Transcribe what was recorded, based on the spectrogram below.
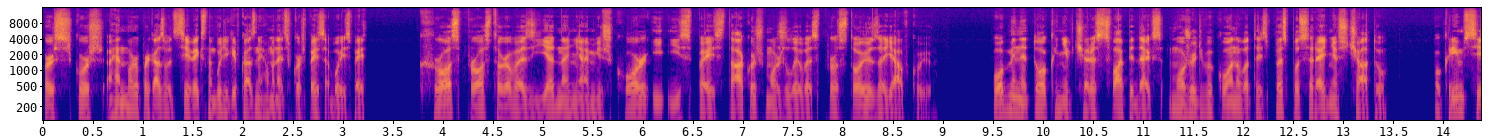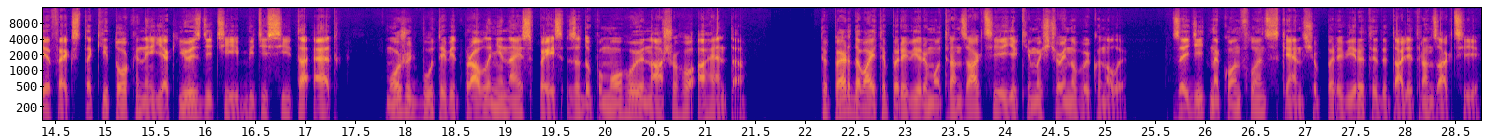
First Course агент може приказувати CVX на будь-який вказаний гаманець в CoreSpace або eSpace. Крос-просторове з'єднання між Core і eSpace також можливе з простою заявкою. Обміни токенів через SwapIDEX можуть виконуватись безпосередньо з чату. Окрім CFX, такі токени, як USDT, BTC та ETH, можуть бути відправлені на eSpace за допомогою нашого агента. Тепер давайте перевіримо транзакції, які ми щойно виконали. Зайдіть на Confluence Scan, щоб перевірити деталі транзакції.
